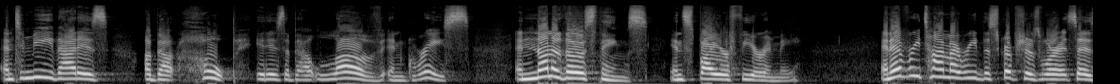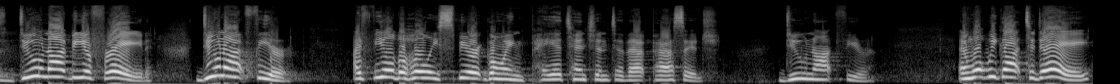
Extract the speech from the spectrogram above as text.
And to me, that is about hope, it is about love and grace. And none of those things inspire fear in me. And every time I read the scriptures where it says, Do not be afraid, do not fear, I feel the Holy Spirit going, Pay attention to that passage. Do not fear. And what we got today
